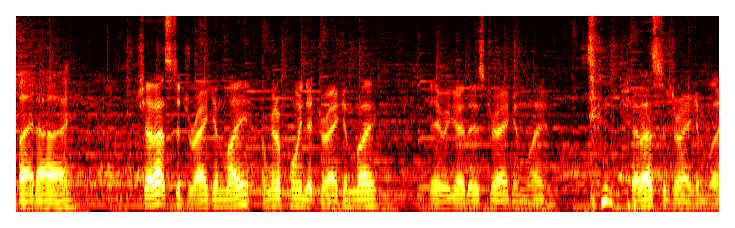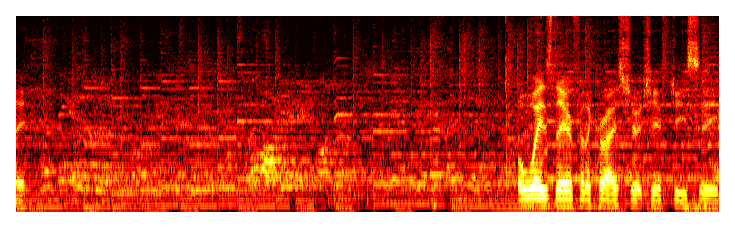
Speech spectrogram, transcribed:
but uh, Shoutouts to Dragonlay. I'm gonna point at Dragonlay. There we go. There's Dragonlay. Shoutouts to Dragonlay. Always there for the Christchurch FGC.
